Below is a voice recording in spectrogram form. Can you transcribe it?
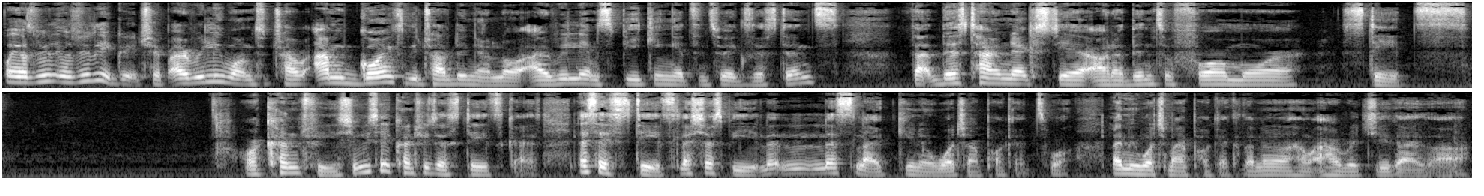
But it was really, it was really a great trip. I really want to travel. I'm going to be traveling a lot. I really am speaking it into existence. That this time next year, I would have been to four more states or countries. Should we say countries or states, guys? Let's say states. Let's just be. Let, let's like you know watch our pockets. Well, let me watch my pocket because I don't know how, how rich you guys are.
